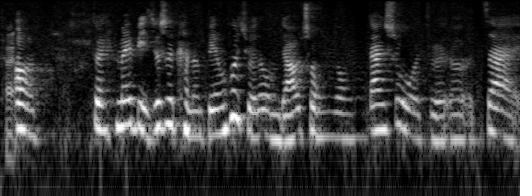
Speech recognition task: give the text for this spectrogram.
态哦，对，maybe 就是可能别人会觉得我们比较中庸，但是我觉得在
